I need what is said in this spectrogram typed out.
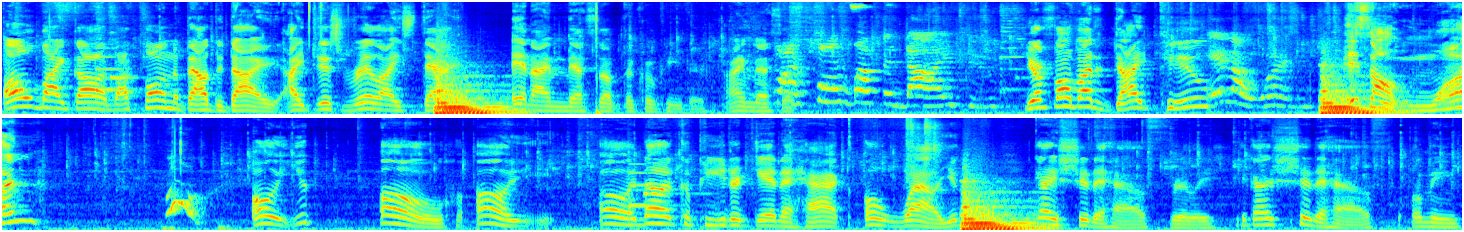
Oh my God, my phone about to die. I just realized that, and I messed up the computer. I messed My up. My phone about to die too. Your phone about to die too? And I won. It's on one. Woo! Oh, you. Oh, oh, oh, another computer getting hacked. Oh, wow. You, you guys should have, really. You guys should have. I mean.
